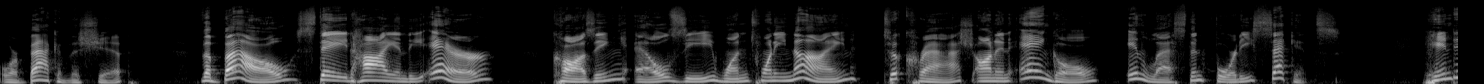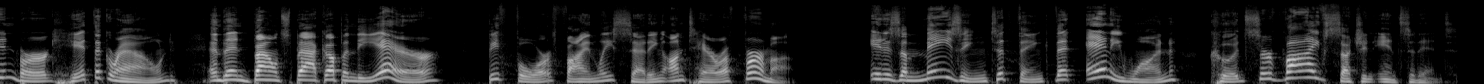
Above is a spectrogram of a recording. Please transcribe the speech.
or back of the ship, the bow stayed high in the air, causing LZ 129 to crash on an angle in less than 40 seconds. Hindenburg hit the ground and then bounced back up in the air before finally setting on terra firma. It is amazing to think that anyone could survive such an incident.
